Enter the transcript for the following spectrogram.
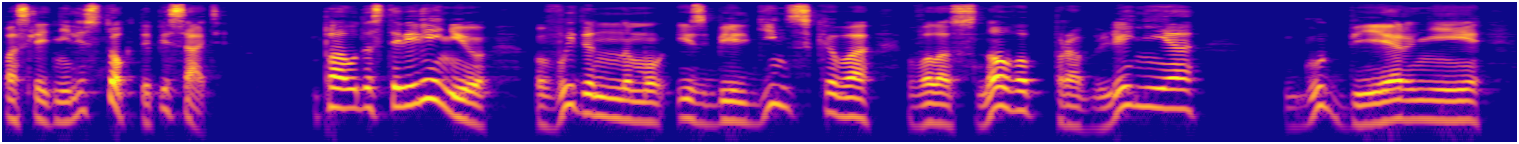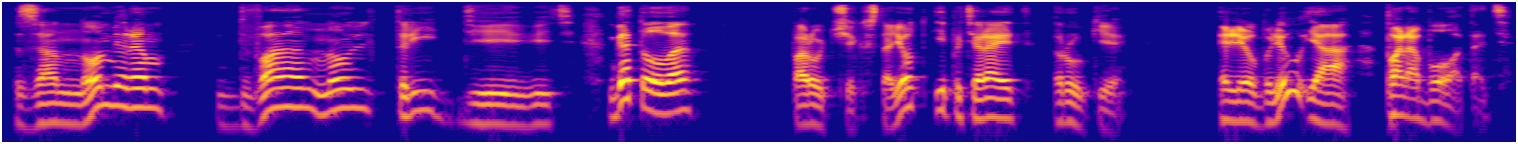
последний листок дописать по удостоверению, выданному из Бельдинского волосного правления губернии за номером 2039. Готово. Поручик встает и потирает руки. Люблю я поработать.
